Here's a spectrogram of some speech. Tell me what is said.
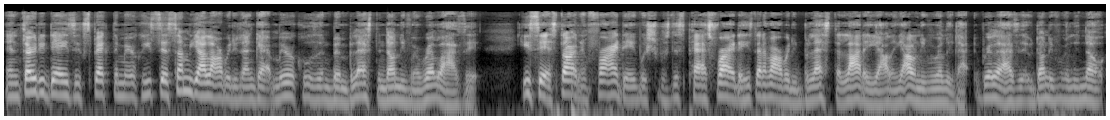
In 30 days, expect a miracle. He said, some of y'all already done got miracles and been blessed and don't even realize it. He said, starting Friday, which was this past Friday, he said, I've already blessed a lot of y'all, and y'all don't even really realize it, don't even really know,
